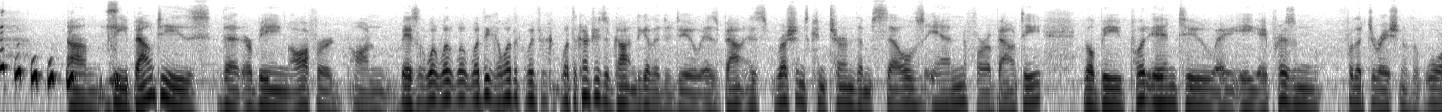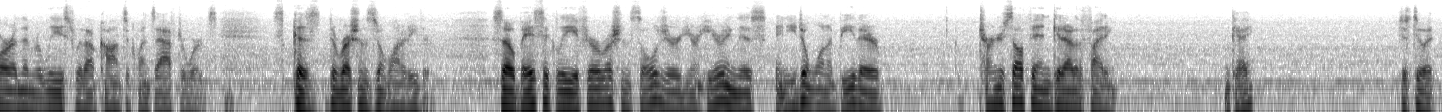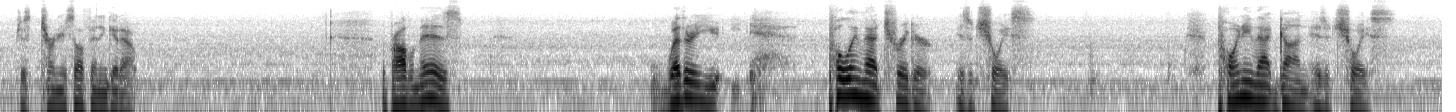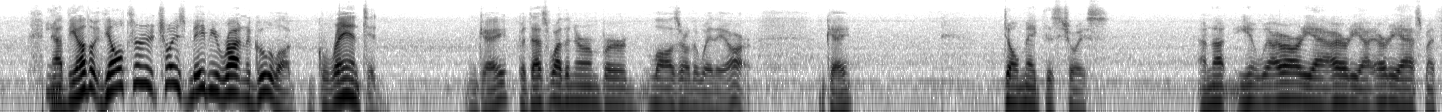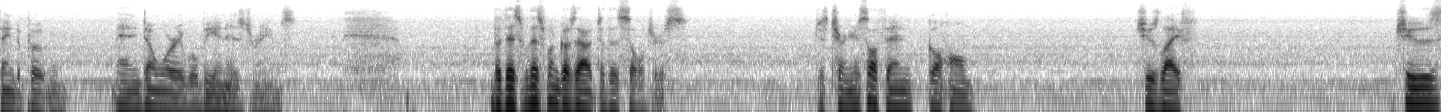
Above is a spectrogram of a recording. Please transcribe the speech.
um, the bounties that are being offered on basically what what what what the, what, the, what the countries have gotten together to do is bound is Russians can turn themselves in for a bounty. They'll be put into a, a, a prison for the duration of the war and then released without consequence afterwards, because the Russians don't want it either. So basically, if you're a Russian soldier and you're hearing this and you don't want to be there, turn yourself in, get out of the fighting. Okay? Just do it. Just turn yourself in and get out. The problem is whether you pulling that trigger is a choice. Pointing that gun is a choice. Now the other the alternate choice may be rot in a gulag, granted. Okay? But that's why the Nuremberg laws are the way they are. Okay? Don't make this choice. I'm not you know I already I already I already asked my thing to Putin and don't worry, we'll be in his dreams. But this this one goes out to the soldiers. Just turn yourself in, go home. Choose life. Choose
